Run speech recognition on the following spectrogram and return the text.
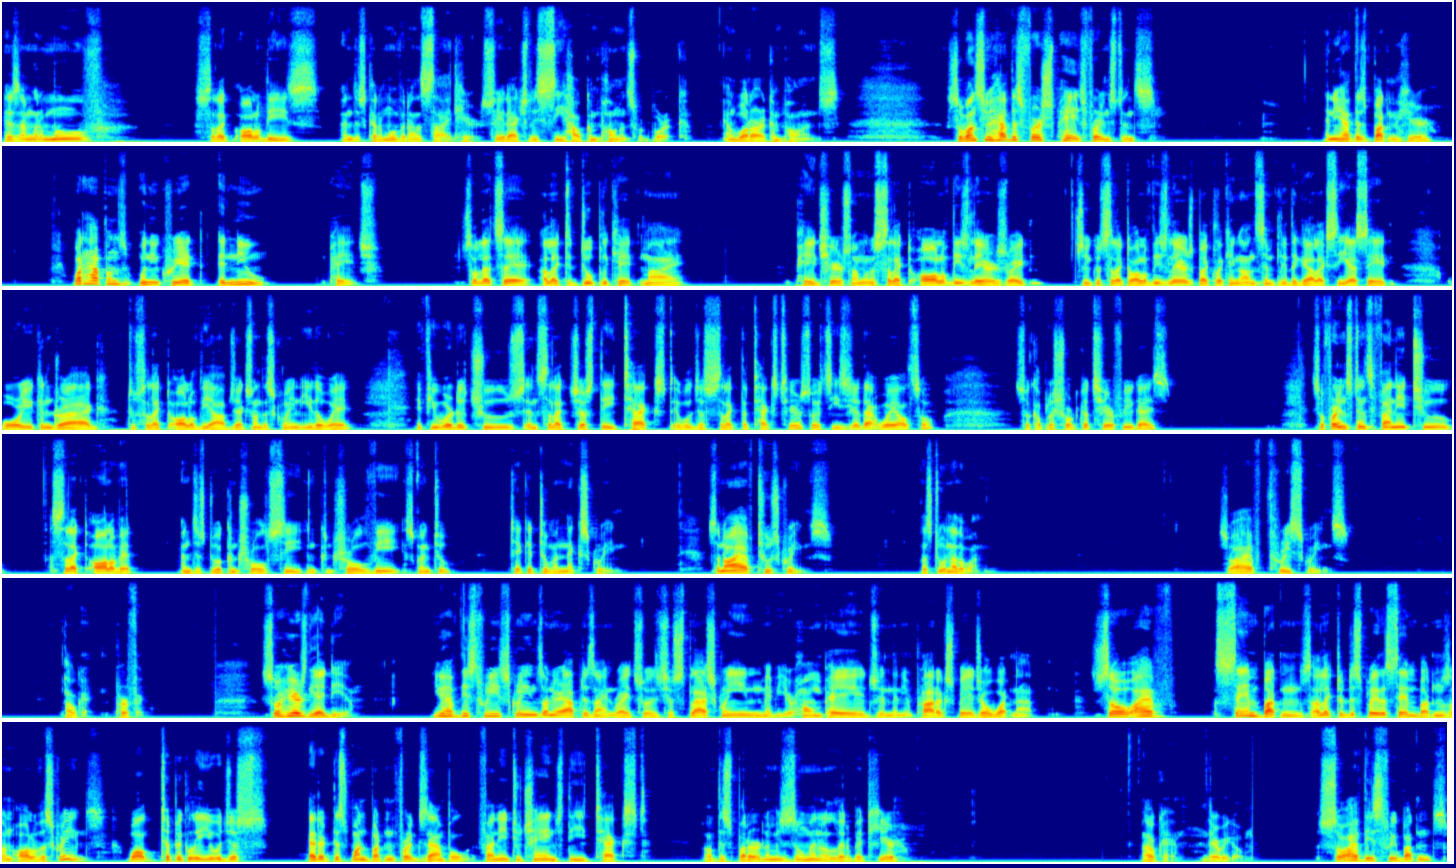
is I'm going to move, select all of these and just kind of move it on the side here so you'd actually see how components would work and what are components. So once you have this first page, for instance, and you have this button here, what happens when you create a new page? So let's say I like to duplicate my page here. So I'm going to select all of these layers, right? So you could select all of these layers by clicking on simply the Galaxy S8 or you can drag to select all of the objects on the screen either way. If you were to choose and select just the text, it will just select the text here. So it's easier that way also. So a couple of shortcuts here for you guys. So for instance, if I need to select all of it and just do a control C and control V, it's going to take it to my next screen. So now I have two screens. Let's do another one. So I have three screens. Okay, perfect. So here's the idea. You have these three screens on your app design, right? So it's your splash screen, maybe your home page, and then your products page or whatnot. So I have same buttons. I like to display the same buttons on all of the screens. Well, typically you would just edit this one button for example. If I need to change the text of this button let me zoom in a little bit here. Okay there we go. So I have these three buttons.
